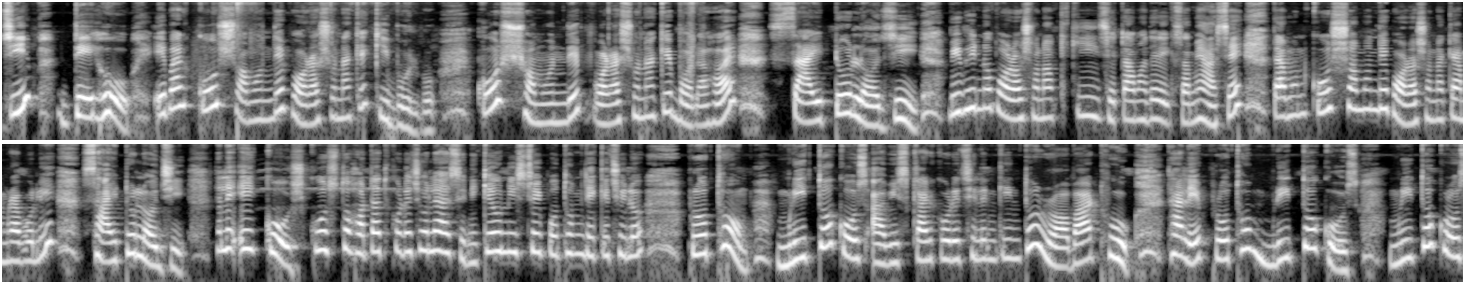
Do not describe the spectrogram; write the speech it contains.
জীব দেহ। এবার কোষ সম্বন্ধে পড়াশোনাকে কি বলব? কোষ সম্বন্ধে পড়াশোনাকে বলা হয় সাইটোলজি। বিভিন্ন পড়াশোনা কি সেটা আমাদের এক্সামে আসে। তেমন কোষ সম্বন্ধে পড়াশোনাকে আমরা বলি সাইটোলজি। তাহলে এই কোষ কোষ তো হঠাৎ করে চলে আসেনি। কেউ নিশ্চয়ই প্রথম দেখেছিল প্রথম মৃত কোষ আবিষ্কার করেছিলেন কিন্তু রবার্ট হুক। তাহলে প্রথম মৃত কোষ মৃত কোষ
